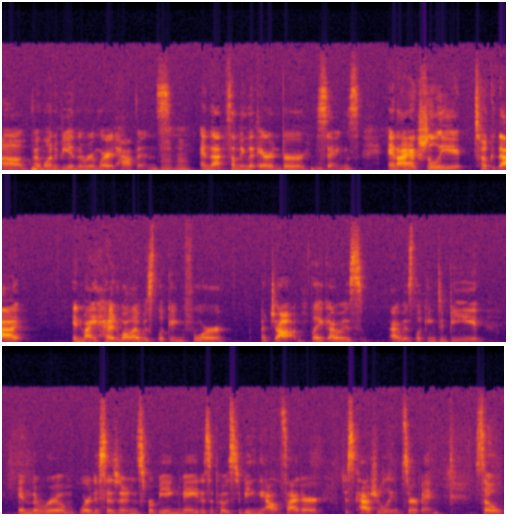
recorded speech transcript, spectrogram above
um, I want to be in the room where it happens. And that's something that Aaron Burr sings. And I actually took that in my head while I was looking for a job. Like I was I was looking to be in the room where decisions were being made as opposed to being the outsider just casually observing. So,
